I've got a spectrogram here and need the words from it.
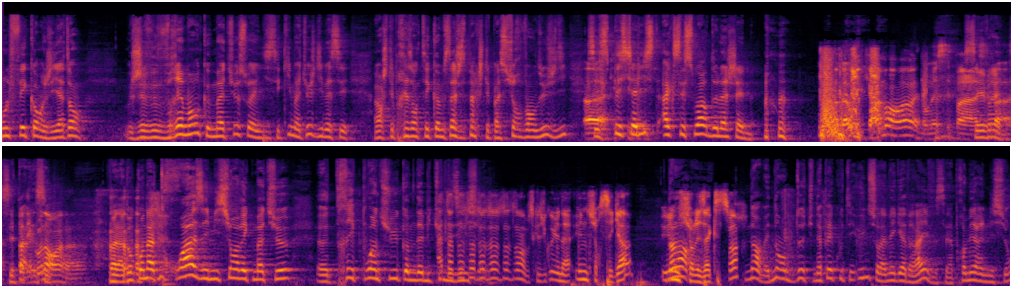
on le fait quand? J'ai dit, attends. Je veux vraiment que Mathieu soit. Il me dit c'est qui Mathieu? Je dis bah c'est. Alors je t'ai présenté comme ça. J'espère que je t'ai pas survendu. Je dis Ah, c'est spécialiste accessoire de la chaîne. Ah bah oui, carrément, ouais. Non, mais c'est pas. C'est vrai, c'est pas pas- déconnant, hein. Voilà, donc on a trois émissions avec Mathieu, euh, très pointues comme d'habitude. Attends, attends, émissions- attends, attends, attends, parce que du coup, il y en a une sur Sega, une Non, non. sur les accessoires? Non, mais non, deux. Tu n'as pas écouté une sur la Mega Drive, c'est la première émission.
